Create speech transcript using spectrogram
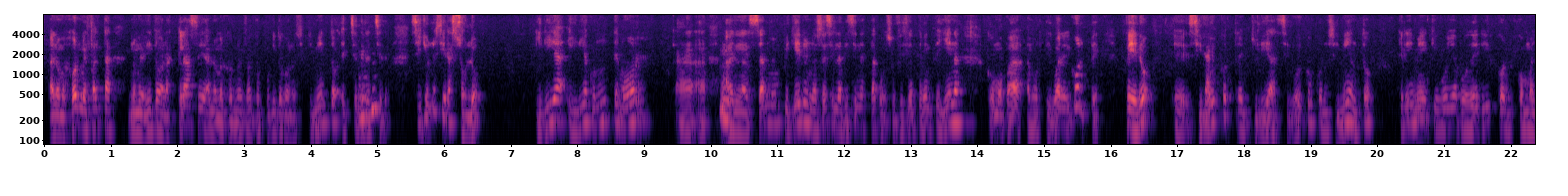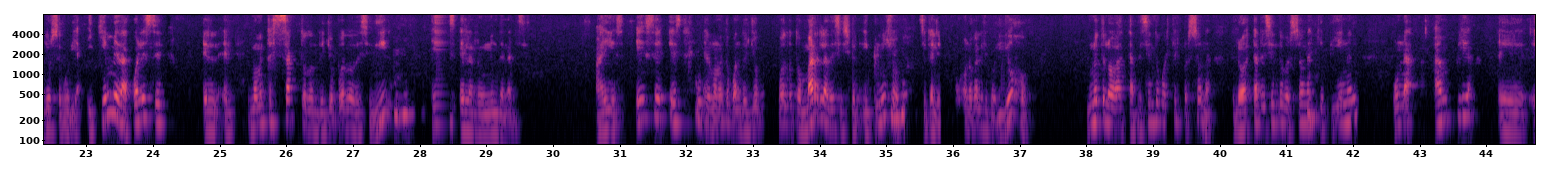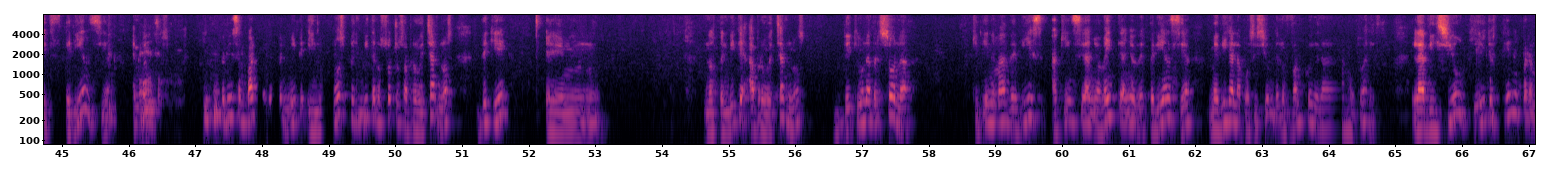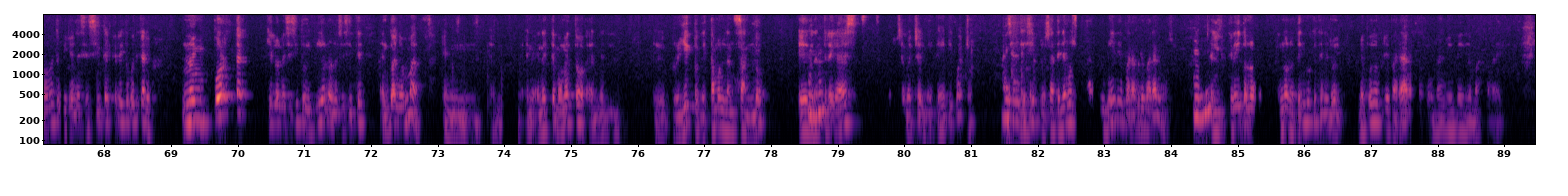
a lo mejor me falta, no me di todas las clases, a lo mejor me falta un poquito de conocimiento, etcétera, etcétera. Si yo lo hiciera solo, iría, iría con un temor a, mm. lanzarme un piquero y no sé si la piscina está suficientemente llena como para amortiguar el golpe. Pero eh, si voy con tranquilidad, si voy con conocimiento, créeme que voy a poder ir con, mayor seguridad. ¿Y quién me da? ¿Cuál es el, momento exacto donde yo puedo decidir? Es en la reunión de análisis. Ahí es. Ese es el momento cuando yo puedo tomar la decisión, incluso si califico o no califico. Y ojo, no te lo va a estar diciendo cualquier persona, te lo va a estar diciendo personas que tienen una amplia eh, experiencia en bancos. Y la experiencia en bancos nos permite, y nos permite a nosotros aprovecharnos de que em, nos permite aprovecharnos de que una persona que tiene más de 10 a 15 años, a 20 años de experiencia, me diga la posición de los bancos y de las mutuales. La visión que ellos tienen para el momento que yo necesite el crédito hipotecario. No importa que lo necesite hoy día o lo necesite en dos años más. En, este momento, en el, proyecto que estamos lanzando, eh, la entrega es semestre del 2024. o sea, tenemos un año y medio para prepararnos. El crédito no, no, lo tengo que tener hoy, me puedo preparar un año y medio más para ello.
